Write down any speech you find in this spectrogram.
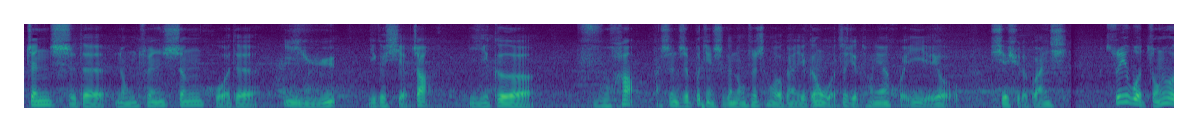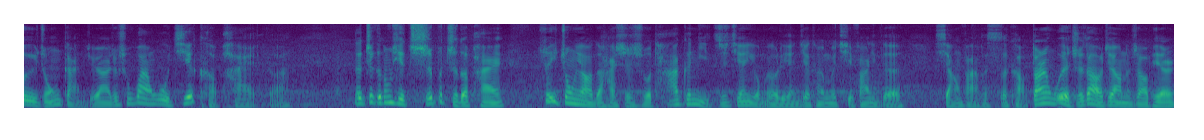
真实的农村生活的一隅，一个写照，一个符号啊，甚至不仅是跟农村生活有关，也跟我自己的童年回忆也有些许的关系。所以我总有一种感觉啊，就是万物皆可拍，对吧？那这个东西值不值得拍？最重要的还是说它跟你之间有没有连接，它有没有启发你的想法和思考。当然，我也知道这样的照片。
